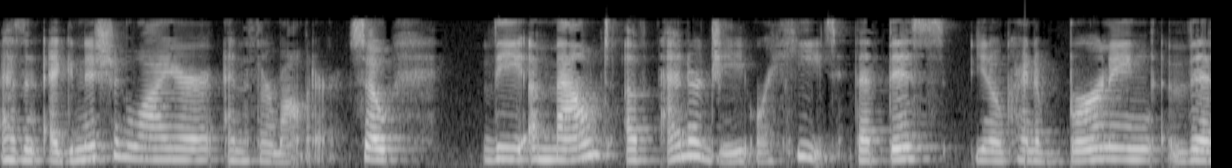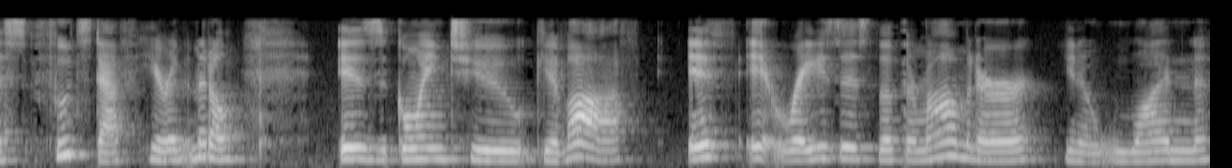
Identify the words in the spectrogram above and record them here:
It has an ignition wire and a thermometer. So the amount of energy or heat that this, you know, kind of burning this food stuff here in the middle is going to give off if it raises the thermometer, you know, one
